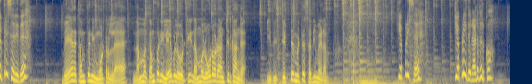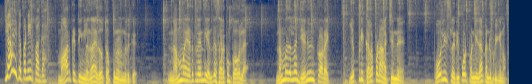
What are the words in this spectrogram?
எப்படி சார் இது? வேற கம்பெனி மோட்டர்ல நம்ம கம்பெனி லேபிளை ஒட்டி நம்ம லோடோட அனுப்பிச்சிருக்காங்க. இது திட்டமிட்ட சதி மேடம். எப்படி சார் எப்படி இது நடந்திருக்கும் யார் இதை பண்ணிருப்பாங்க மார்க்கெட்டிங்ல தான் ஏதோ தப்பு நடந்திருக்கு. நம்ம இடத்துல இருந்து எந்த சரக்கும் போகல. நம்மதெல்லாம் ஜெனுவின் ப்ராடக்ட் எப்படி கலப்படம் ஆச்சுன்னு போலீஸ்ல ரிப்போர்ட் பண்ணி தான் கண்டுபிடிக்கணும்.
